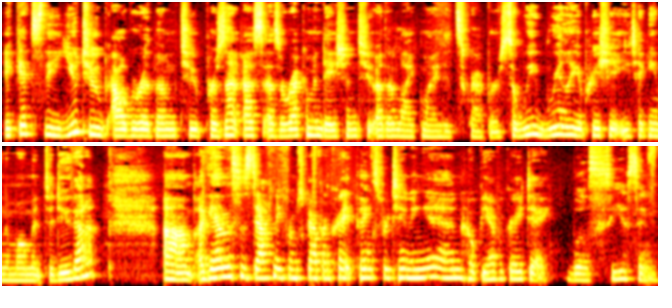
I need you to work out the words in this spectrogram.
it gets the YouTube algorithm to present us as a recommendation to other like-minded scrappers. So we really appreciate you taking a moment to do that. Um, again, this is Daphne from Scrap and Create. Thanks for tuning in. Hope you have a great day. We'll see you soon.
